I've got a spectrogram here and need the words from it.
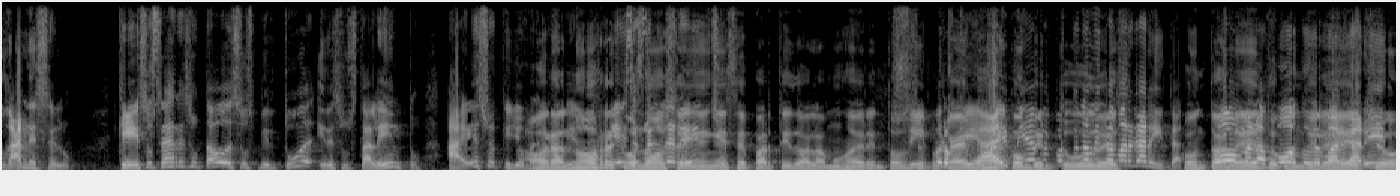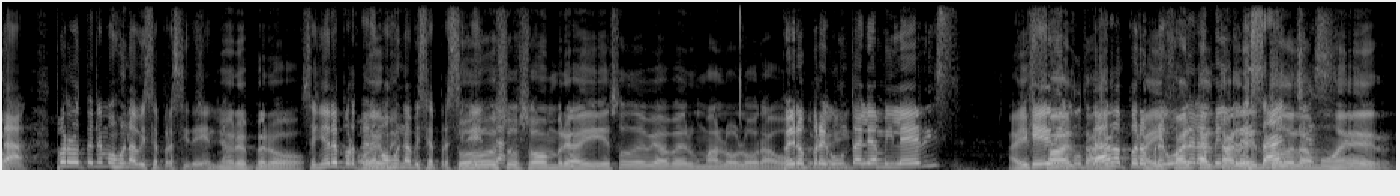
gáneselo. Que eso sea resultado de sus virtudes y de sus talentos. A eso es que yo me Ahora, refiero. no Ese es reconocen en ese partido a la mujer entonces. Sí, porque pero que hay, con mira, ¿por qué no virtudes, a Margarita? con Ponme la talento, foto con de derecho. Margarita. Pero tenemos una vicepresidenta. Señores, pero... Señores, pero tenemos óyeme, una vicepresidenta. Todos esos hombres ahí, eso debe haber un mal olor a hombre pero ahí. pregúntale a Miledis. Ahí que es falta, diputada, ahí- pero ahí pregúntale falta a el talento de la Sánchez, mujer.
